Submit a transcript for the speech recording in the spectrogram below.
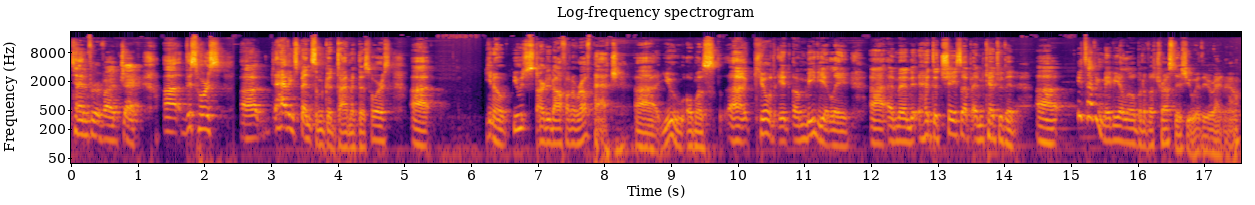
Ten for a vibe check. Uh, this horse, uh, having spent some good time with this horse, uh, you know, you started off on a rough patch. Uh, you almost uh, killed it immediately, uh, and then had to chase up and catch with it. Uh, it's having maybe a little bit of a trust issue with you right now.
